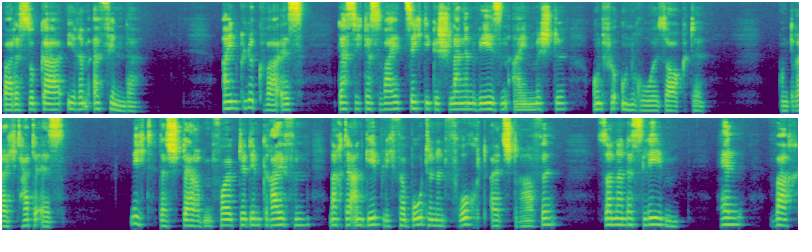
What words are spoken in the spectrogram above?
war das sogar ihrem Erfinder. Ein Glück war es, dass sich das weitsichtige Schlangenwesen einmischte und für Unruhe sorgte. Und recht hatte es. Nicht das Sterben folgte dem Greifen, nach der angeblich verbotenen Frucht als Strafe, sondern das Leben, hell, wach,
